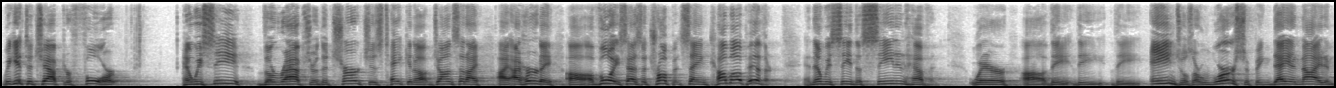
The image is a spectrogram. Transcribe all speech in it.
We get to chapter 4, and we see the rapture. The church is taken up. John said, I, I, I heard a, uh, a voice as a trumpet saying, Come up hither. And then we see the scene in heaven where uh, the, the, the angels are worshiping day and night, and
